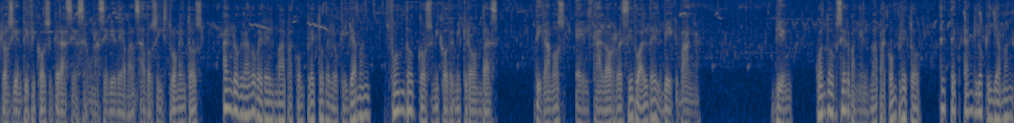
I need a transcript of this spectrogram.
Los científicos, gracias a una serie de avanzados instrumentos, han logrado ver el mapa completo de lo que llaman fondo cósmico de microondas, digamos el calor residual del Big Bang. Bien, cuando observan el mapa completo, detectan lo que llaman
